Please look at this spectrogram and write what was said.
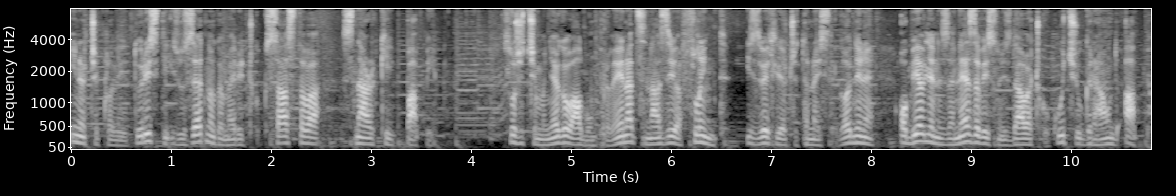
inače klavijaturisti izuzetnog američkog sastava Snarky Puppy. Slušat ćemo njegov album prvenac, naziva Flint iz 2014. godine, objavljen za nezavisnu izdavačku kuću Ground Up,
